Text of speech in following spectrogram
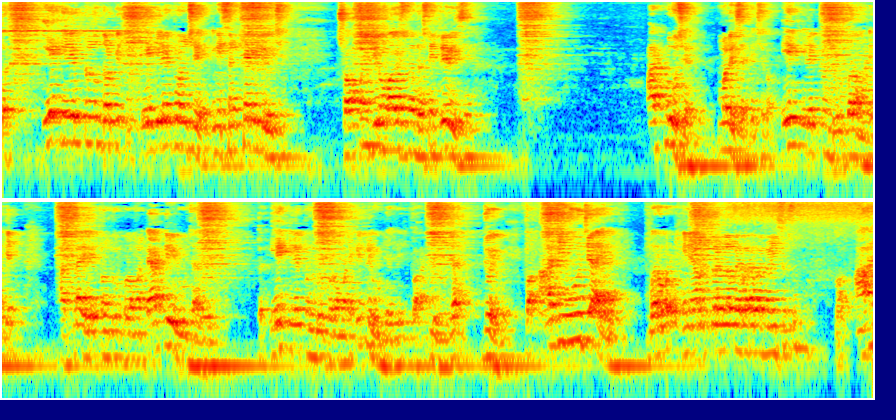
તો એક ઇલેક્ટ્રોનનું દળ એક ઇલેક્ટ્રોન છે. એની સંખ્યા કેટલી છે? છ પોઈન્ટ જીરો બાવીસ ને દસની ત્રેવીસ છે. આટલું છે. મળી શકે છે. તો એક ઇલેક્ટ્રોન દૂર કરવા માટે આટલા ઇલેક્ટ્રોન દૂર કરવા માટે આટલી ઊર્જા જોઈએ. તો એક ઇલેક્ટ્રોન દૂર કરવા માટે કેટલી ઊર્જા જોઈએ? તો આટલી ઊર્જા જોઈએ. તો આ જે ઊર્જા એ બરોબર, એને આપણે તરંગ લંબાઈ બરાબર ગણી શકશું? તો આ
